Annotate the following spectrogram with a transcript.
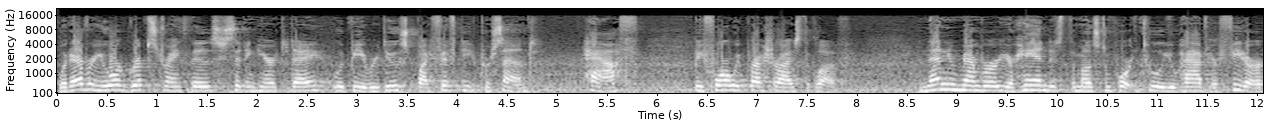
whatever your grip strength is sitting here today would be reduced by 50%, half, before we pressurize the glove. And then remember, your hand is the most important tool you have. Your feet are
